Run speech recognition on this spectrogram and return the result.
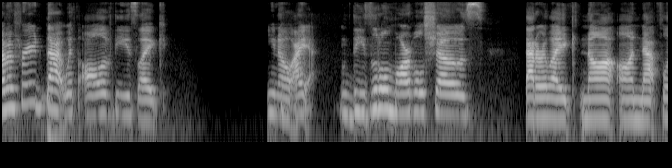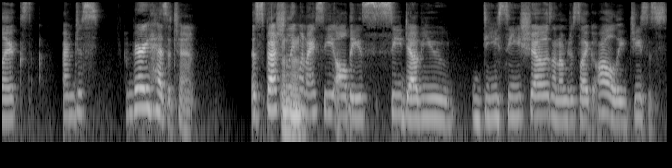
I'm afraid that with all of these, like, you know, I these little Marvel shows that are like not on Netflix, I'm just I'm very hesitant, especially Mhm. when I see all these CW DC shows, and I'm just like, holy Jesus.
